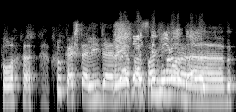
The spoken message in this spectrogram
Porra, o castelinho de areia tá só desmoronando.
